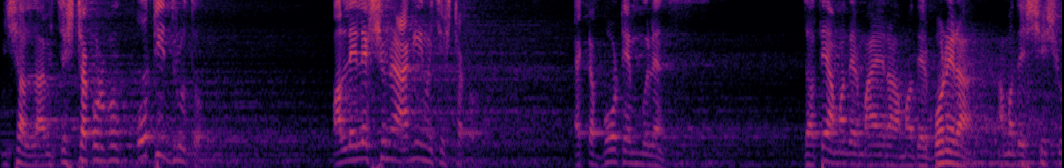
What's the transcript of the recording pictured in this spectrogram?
ইনশাল্লাহ আমি চেষ্টা করব অতি দ্রুত। পারলে ইলেকশনের আগেই আমি চেষ্টা করব। একটা বোট অ্যাম্বুলেন্স যাতে আমাদের মায়েরা, আমাদের বোনেরা, আমাদের শিশু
